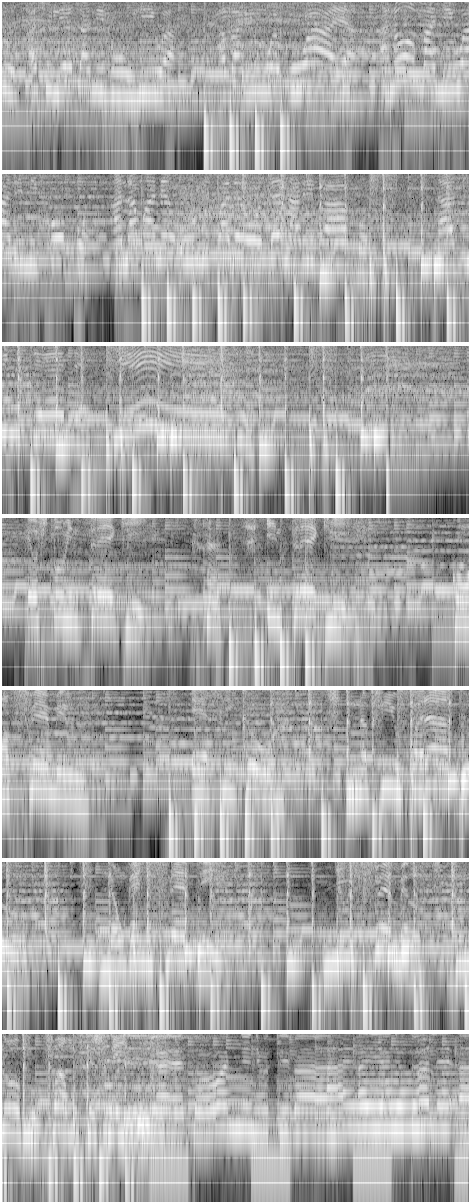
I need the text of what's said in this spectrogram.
pano a Julieta niruhiwa. Avarimwe kuwaya anoomaniwani mikopo. Ana mwane ulu pale wote na rivavo na twimjele Yee. Eu estou entregue, entregue. Com a family. É assim que eu navio parado,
